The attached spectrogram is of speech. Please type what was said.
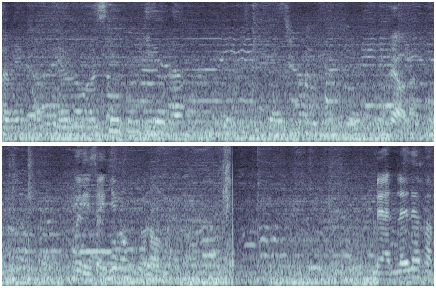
แล้วล่ะมือนี้ใส่ที่ลงอยู่นอนแบนเลยเลยครับ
